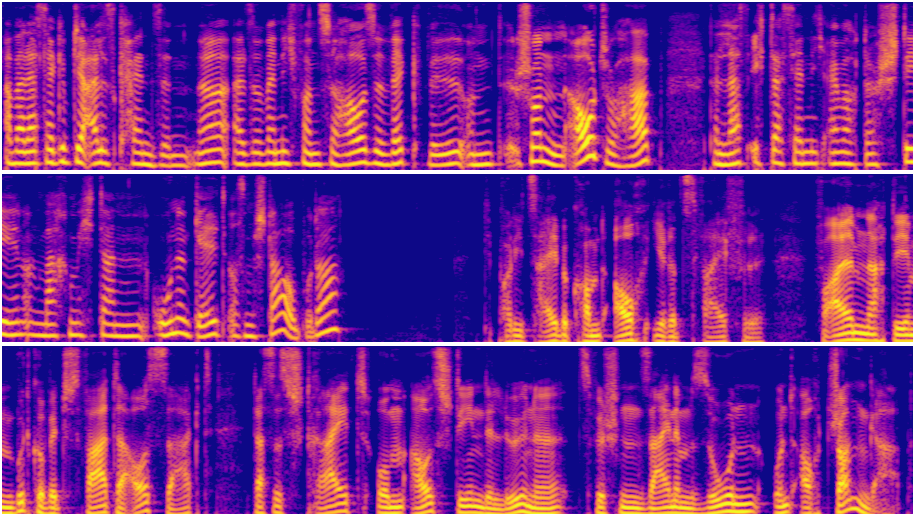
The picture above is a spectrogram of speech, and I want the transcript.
Aber das ergibt ja alles keinen Sinn, ne? Also wenn ich von zu Hause weg will und schon ein Auto hab, dann lasse ich das ja nicht einfach da stehen und mache mich dann ohne Geld aus dem Staub, oder? Die Polizei bekommt auch ihre Zweifel, vor allem nachdem Butkovics Vater aussagt, dass es Streit um ausstehende Löhne zwischen seinem Sohn und auch John gab.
